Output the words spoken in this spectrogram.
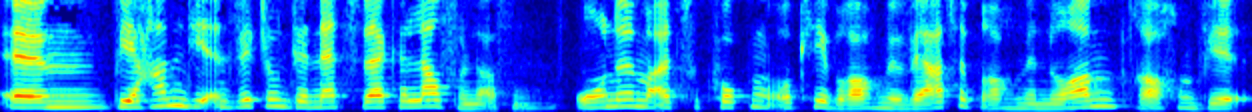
Ähm, wir haben die Entwicklung der Netzwerke laufen lassen, ohne mal zu gucken, okay, brauchen wir Werte, brauchen wir Normen, brauchen wir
